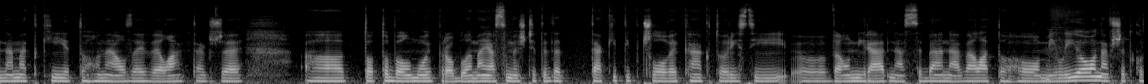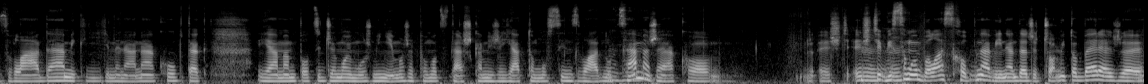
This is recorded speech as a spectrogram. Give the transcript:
na matky je toho naozaj veľa. Takže a, toto bol môj problém. A ja som ešte teda taký typ človeka, ktorý si uh, veľmi rád na seba navala toho milión a všetko zvláda. My keď ideme na nákup, tak ja mám pocit, že môj muž mi nemôže pomôcť s táškami, že ja to musím zvládnuť mm-hmm. sama, že ako ešte, ešte by som mu bola schopná vynadať, že čo mi to bere, že...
